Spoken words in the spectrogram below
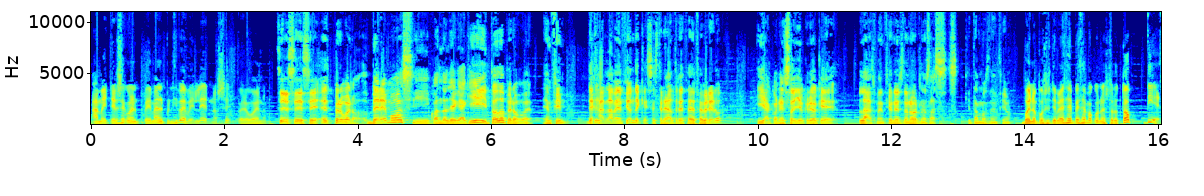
a, meterse con el tema del príncipe de Bel no sé, pero bueno. Sí, sí, sí. pero bueno, veremos y cuando llegue aquí y todo, pero bueno, en fin, dejar la mención de que se estrena el 13 de febrero y ya con eso yo creo que las menciones de honor nos las quitamos de encima. Bueno, pues si te parece, empezamos con nuestro top 10.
